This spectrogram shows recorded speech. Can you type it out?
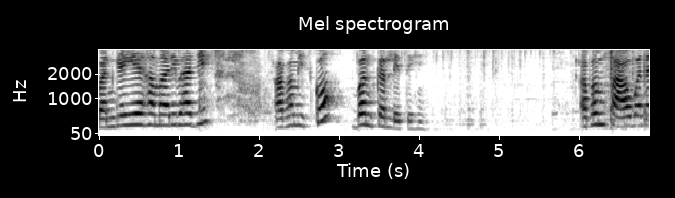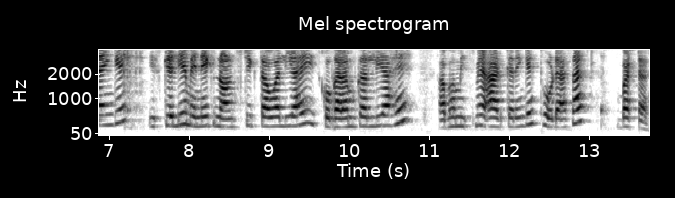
बन गई है हमारी भाजी। अब हम इसको बंद कर लेते हैं। अब हम पाव बनाएँगे। इसके लिए मैंने एक नॉन स्टिक तवा लिया है, इसको गरम कर लिया है। अब हम इसमें ऐड करेंगे थोड़ा सा बटर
